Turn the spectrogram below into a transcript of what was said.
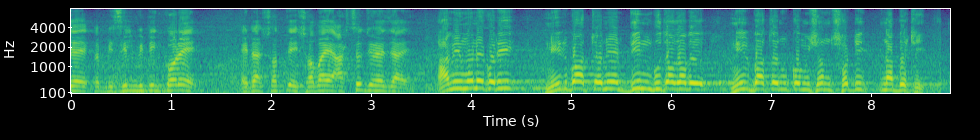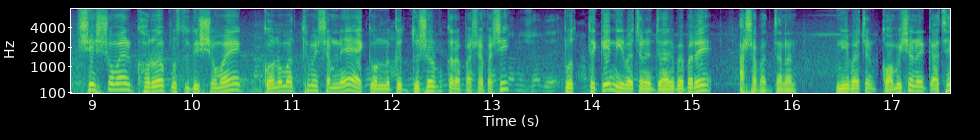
যে একটা মিছিল মিটিং করে এটা সত্যি সবাই আশ্চর্য হয়ে যায়। আমি মনে করি নির্বাচনের দিন বোঝা যাবে নির্বাচন কমিশন সঠিক না বেঠিক। শেষ সময়ের ঘরোয়া প্রস্তুতির সময় গণমাধ্যমের সামনে একে অন্যকে দোষারোপ করার পাশাপাশি প্রত্যেকে নির্বাচনের জয়ের ব্যাপারে আশাবাদ জানান। নির্বাচন কমিশনের কাছে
